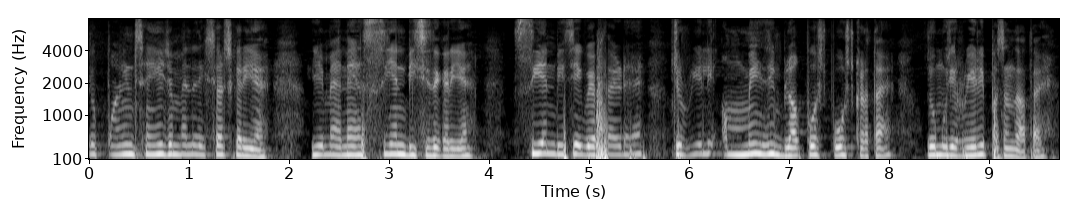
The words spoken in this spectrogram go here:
जो पॉइंट्स हैं, ये जो मैंने रिसर्च करी है, ये मैंने सी एन बी सी से करी है। सी एन बी सी एक वेबसाइट है, जो really amazing blog post post करता है, जो मुझे रियली पसंद आता है।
